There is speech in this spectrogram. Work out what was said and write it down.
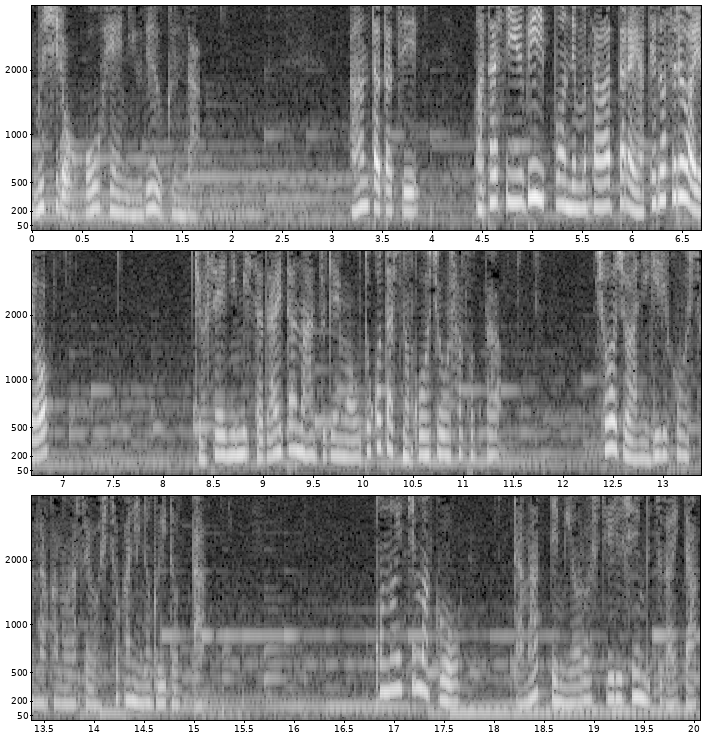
むしろ王兵に腕を組んだ。あんたたち、私に指一本でも触ったら火傷するわよ。女性に満ちた大胆な発言は男たちの交渉を誘った少女は握り拳と中の汗を密かに拭い取った。この一幕を黙って見下ろしている人物がいた。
